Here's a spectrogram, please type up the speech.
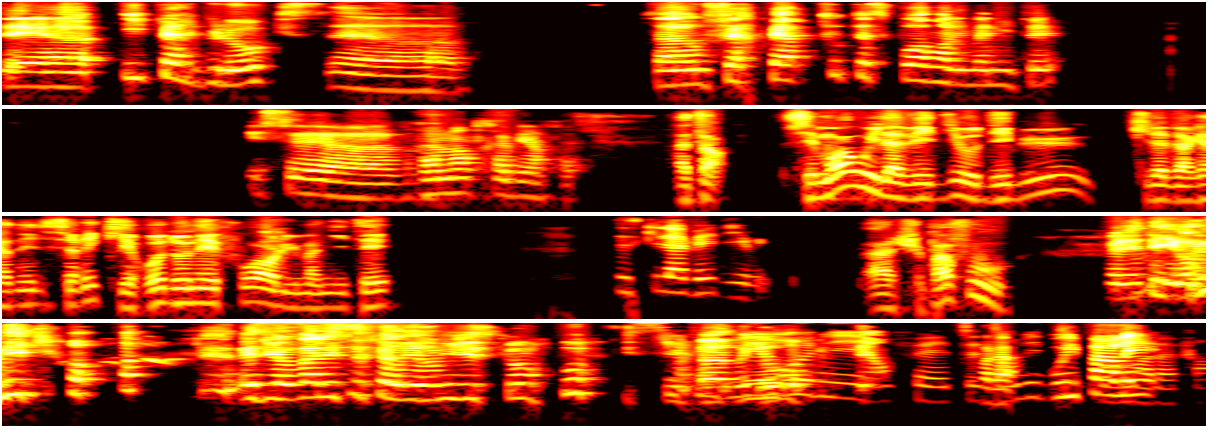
C'est euh, hyper glauque, euh, ça va vous faire perdre tout espoir en l'humanité. Et c'est euh, vraiment très bien fait. Attends, c'est moi où il avait dit au début qu'il avait regardé une série qui redonnait foi en l'humanité. C'est ce qu'il avait dit, oui. Ah, je suis pas fou. Mais j'étais ironique. Et tu vas pas laisser faire l'ironie jusqu'au bout. vas une ironie, en fait. Voilà. envie de Oui, te pendre parler. à la fin.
